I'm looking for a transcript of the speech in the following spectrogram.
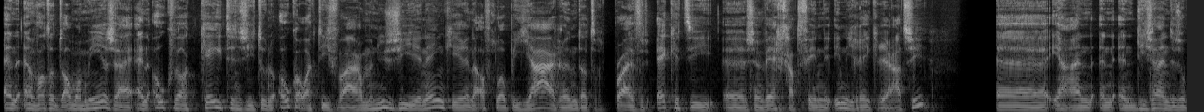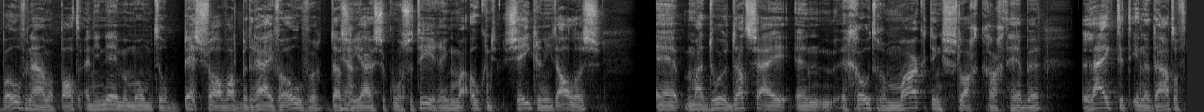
en, en wat het allemaal meer zei. En ook wel ketens die toen ook al actief waren. Maar nu zie je in één keer in de afgelopen jaren dat er private equity eh, zijn weg gaat vinden in die recreatie. Eh, ja, en, en, en die zijn dus op overnamepad. En die nemen momenteel best wel wat bedrijven over. Dat is Ja. een juiste constatering. Maar ook zeker niet alles. Eh, maar doordat zij een grotere marketingslagkracht hebben. Lijkt het inderdaad of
